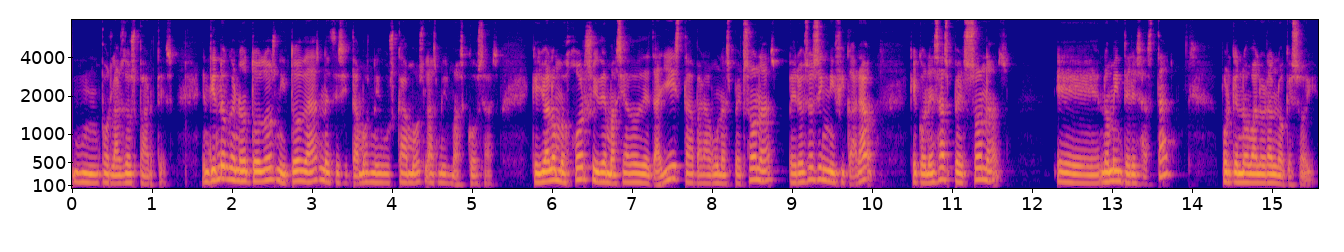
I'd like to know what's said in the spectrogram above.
mm, por las dos partes. Entiendo que no todos ni todas necesitamos ni buscamos las mismas cosas, que yo a lo mejor soy demasiado detallista para algunas personas, pero eso significará que con esas personas eh, no me interesa estar, porque no valoran lo que soy.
